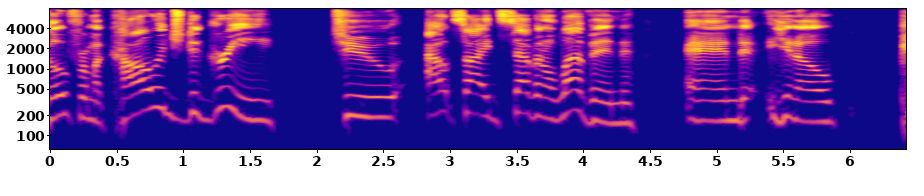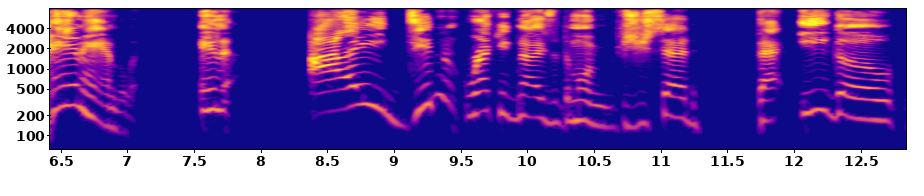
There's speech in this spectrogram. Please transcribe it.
go from a college degree to outside 7 Eleven and, you know, panhandling. And I didn't recognize at the moment because you said that ego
